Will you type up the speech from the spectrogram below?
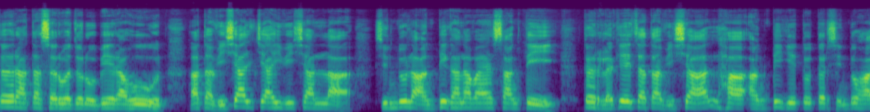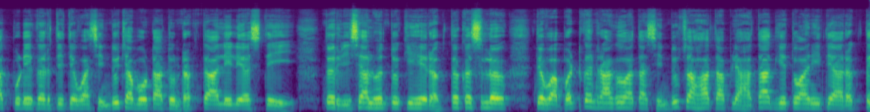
तर आता सर्वजण उभे राहून आता विशालची आई विशालला सिंधूला अंगठी घालावयास सांगते. तर लगेच आता विशाल हा अंगठी घेतो तर सिंधू हात पुढे करते तेव्हा सिंधूच्या बोटातून रक्त आलेले असते. तर विशाल म्हणतो की हे रक्त कसलं? तेव्हा पटकन राघव आता सिंधूचा हात आपल्या हातात घेतो आणि त्या रक्त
